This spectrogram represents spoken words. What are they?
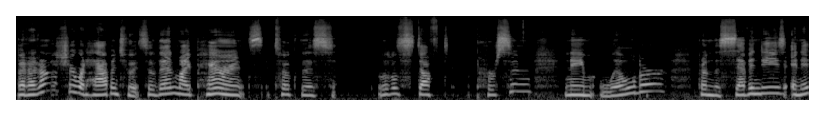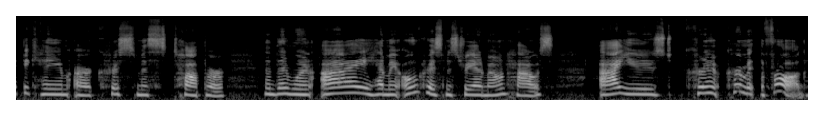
But I'm not sure what happened to it. So then my parents took this little stuffed person named Wilbur from the 70s and it became our Christmas topper. And then when I had my own Christmas tree at my own house, I used Kermit the Frog,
